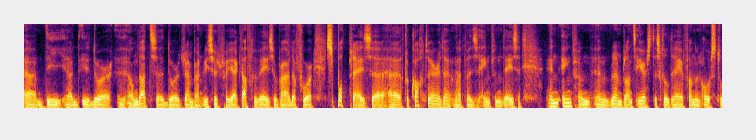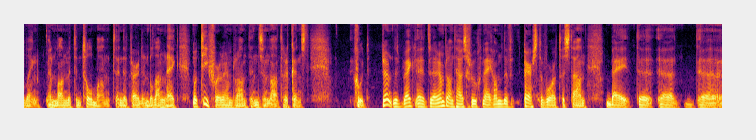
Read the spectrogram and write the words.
Uh, die, uh, door, uh, omdat ze door het Rembrandt Research Project afgewezen waren, voor spotprijzen verkocht werden. Dat was een van deze. En een van Rembrandts eerste schilderijen van een Oosterling. Een man met een tulband. En dat werd een belangrijk motief voor Rembrandt in zijn latere kunst. Goed, het Rembrandthuis vroeg mij om de pers te woord te staan bij de, uh, de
